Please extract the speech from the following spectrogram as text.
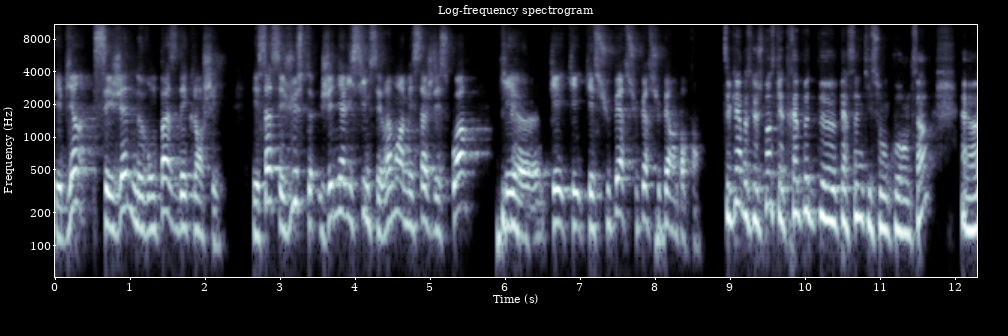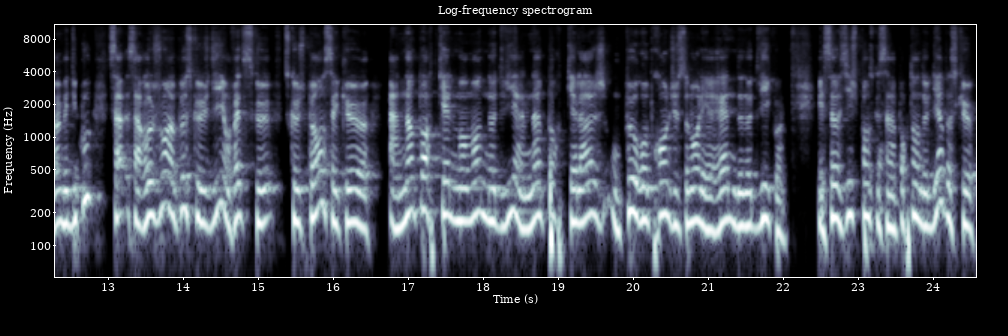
eh bien, ces gènes ne vont pas se déclencher. Et ça, c'est juste génialissime. C'est vraiment un message d'espoir qui, euh, qui, est, qui, est, super, super, super important. C'est clair parce que je pense qu'il y a très peu de personnes qui sont au courant de ça. Euh, mais du coup, ça, ça, rejoint un peu ce que je dis. En fait, ce que, ce que je pense, c'est que à n'importe quel moment de notre vie, à n'importe quel âge, on peut reprendre justement les rênes de notre vie. Quoi. Et ça aussi, je pense que c'est important de le dire parce que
